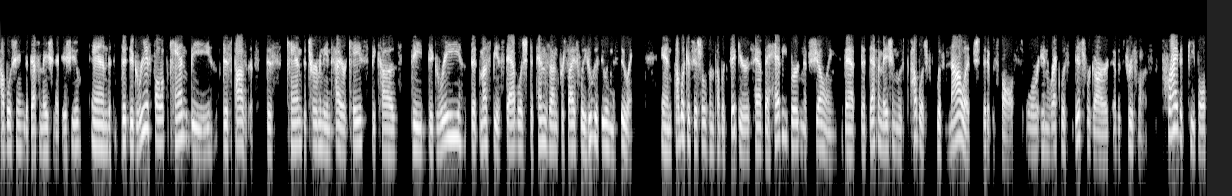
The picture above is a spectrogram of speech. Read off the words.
publishing the defamation at issue. And the degree of fault can be dispositive. This can determine the entire case because the degree that must be established depends on precisely who is doing the suing. And public officials and public figures have the heavy burden of showing that the defamation was published with knowledge that it was false or in reckless disregard of its truthfulness. Private people,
